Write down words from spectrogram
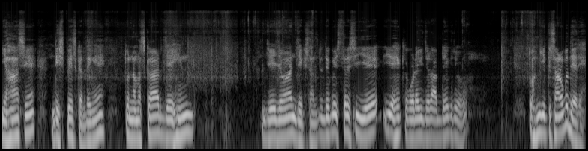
यहाँ से डिस्पैच कर देंगे। तो नमस्कार, जय हिंद। जय जवान, जय किसान। तो देखो, इस तरह से ये ये है ककोड़ा की जड़, आप देख रहे हो। तो हम ये किसानों को दे रहे हैं।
